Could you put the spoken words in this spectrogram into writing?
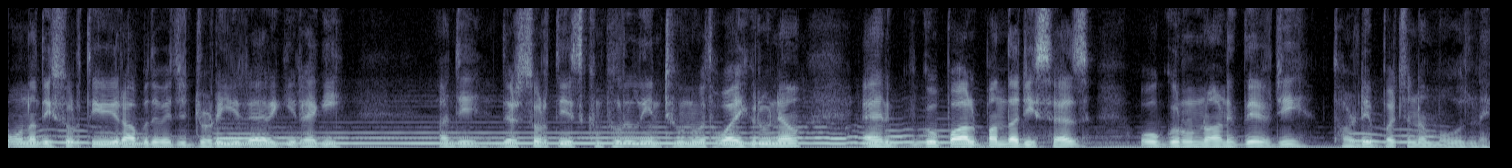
ਉਹਨਾਂ ਦੀ ਸੁਰਤੀ ਰੱਬ ਦੇ ਵਿੱਚ ਜੁੜੀ ਰਹਿ ਗਈ ਰਹਿ ਗਈ। ਹਾਂਜੀ, their ਸੁਰਤੀ is completely in tune with ਵਾਹਿਗੁਰੂ now, and ਗੋਪਾਲ ਪਾਂਦਾ ਜੀ says ਉਹ ਗੁਰੂ ਨਾਨਕ ਦੇਵ ਜੀ, ਤੁਹਾਡੇ ਬਚਨ ਅਮੋਲ ਨੇ।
